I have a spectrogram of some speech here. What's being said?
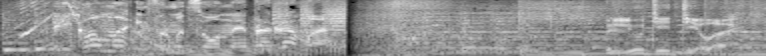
Рекламно-информационная программа. Люди дела.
